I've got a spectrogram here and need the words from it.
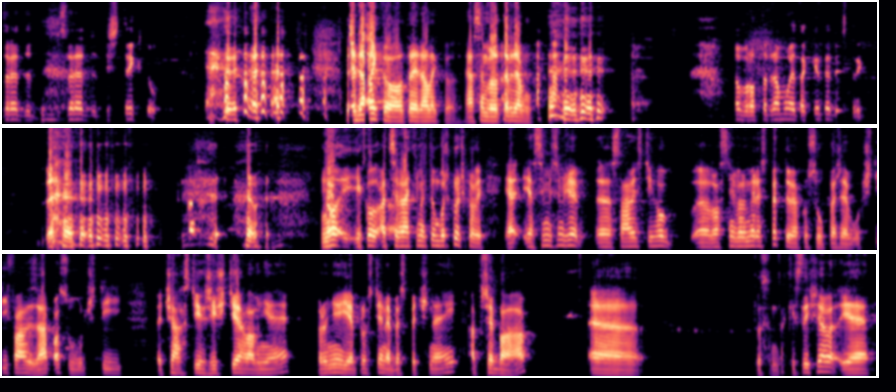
z, Red, z Red Districtu. to je daleko, to je daleko. Já jsem v Rotterdamu. no, v Rotterdamu je taky ten distrikt. No, jako, ať se vrátíme k tomu Bořkočkovi. Já, já si myslím, že eh, slávisti ho eh, vlastně velmi respektují jako soupeře v určitý fázi zápasu, v určitý eh, části hřiště hlavně. Pro ně je prostě nebezpečný a třeba, to jsem taky slyšel, je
